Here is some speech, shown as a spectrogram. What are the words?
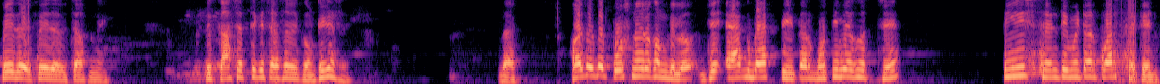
পেয়ে যাবে পেয়ে যাবে, চাপ নেই। তুই কাছের থেকে চেঁচাবি কম, ঠিক আছে? দেখ, হয়তো তোর প্রশ্ন এরকম দিল যে এক ব্যক্তি তার গতিবেগ হচ্ছে তিরিশ সেন্টিমিটার পার সেকেন্ড।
